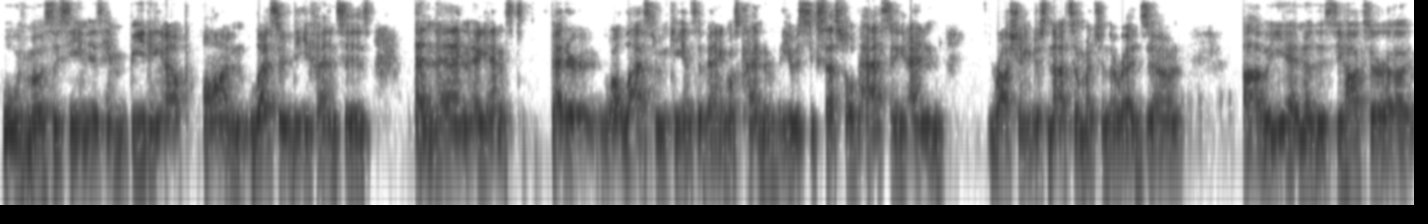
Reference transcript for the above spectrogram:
What we've mostly seen is him beating up on lesser defenses, and then against better. Well, last week against the Bengals, kind of he was successful passing and rushing, just not so much in the red zone. Uh, but yeah, no, the Seahawks are a,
